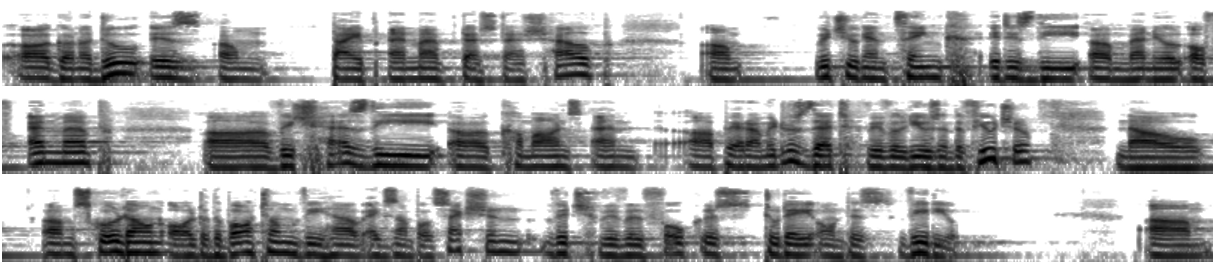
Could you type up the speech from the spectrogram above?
are gonna do is um, type nmap dash dash help um, which you can think it is the uh, manual of Nmap, uh, which has the uh, commands and uh, parameters that we will use in the future. Now, um, scroll down all to the bottom. We have example section, which we will focus today on this video. Um,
